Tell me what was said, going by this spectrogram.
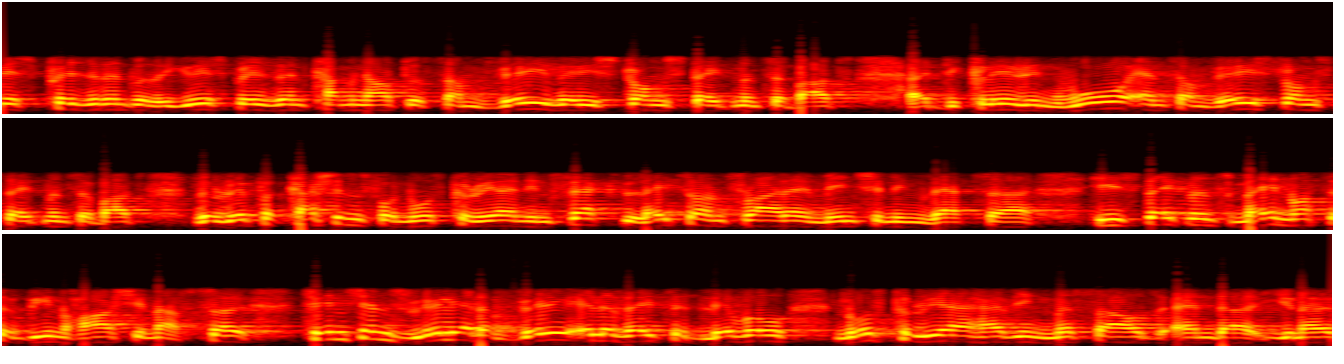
U.S. president, with the U.S. president coming out with some very very strong statements about uh, declaring war and some very strong statements about the repercussions for North Korea. And in fact, later on Friday, mentioning that uh, his statements may not have been harsh enough. So tensions really at a very elevated level. North Korea having missiles, and uh, you know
